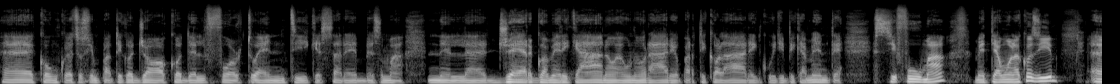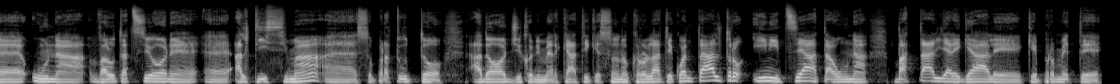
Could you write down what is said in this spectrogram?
eh, con questo simpatico gioco del 420 che sarebbe insomma nel gergo americano è un orario particolare in cui tipicamente si fuma, mettiamola così, eh, una valutazione eh, altissima, eh, soprattutto ad oggi con i mercati che sono crollati e quant'altro l'altro iniziata una battaglia legale che promette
